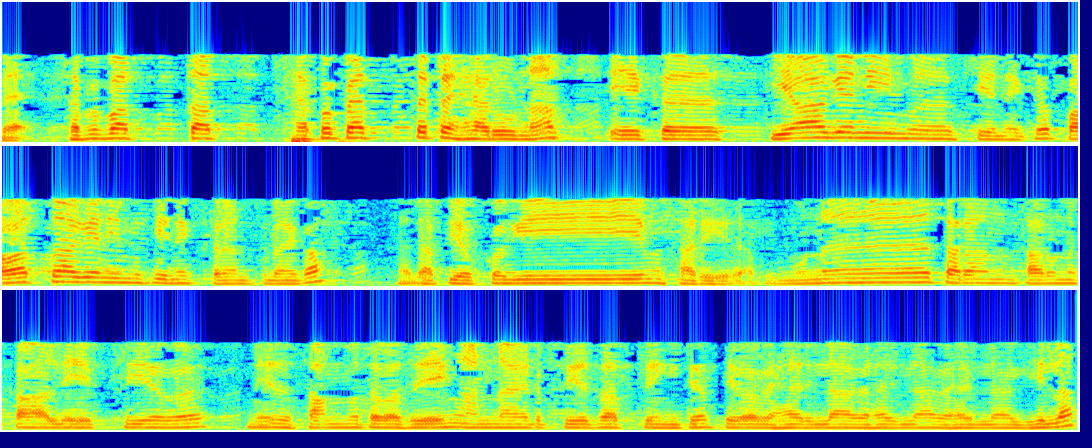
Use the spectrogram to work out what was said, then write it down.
බෑ. සැපපත්තත් සැප පැත්තට හැරුණත් ඒක තියා ගැනීම කියන එක පවත්වා ගැනීම කියන එක කරන්න පුළුවන් එකක්. හරි අපි ඔක්කොගේම ශරීර. අපි මොන තරම් තරුණ කාලයේ ප්‍රියව නේද? සම්මත වශයෙන් අන් අයට ප්‍රිය තත්ත්වයෙන් හිටියත් ඒවා වැහැරිලා වැහැරිලා වැහැරිලා ගිහිලා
